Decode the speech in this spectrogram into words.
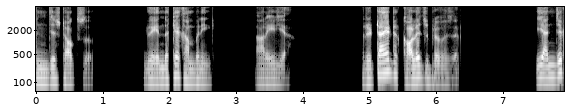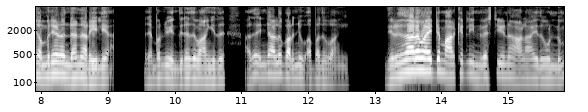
അഞ്ച് സ്റ്റോക്സ് ഇത് എന്തൊക്കെയാ കമ്പനി അറിയില്ല. റിട്ടയർഡ് കോളേജ് പ്രൊഫസർ ഈ അഞ്ച് കമ്പനികൾ എന്താണെന്ന് അറിയില്ല. ഞാൻ പറഞ്ഞു എന്തിനത് വാങ്ങിയത്? അത് എന്റെ ആൾ പറഞ്ഞു അപ്പോൾ അത് വാങ്ങി. ദീർഘകാലമായിട്ട് മാർക്കറ്റിൽ ഇൻവെസ്റ്റ് ചെയ്യുന്ന ആളായതുകൊണ്ടും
